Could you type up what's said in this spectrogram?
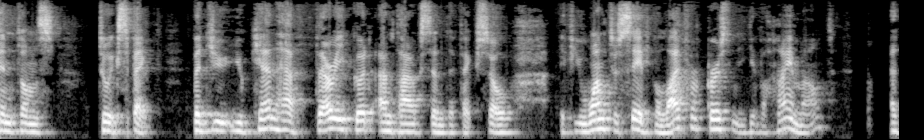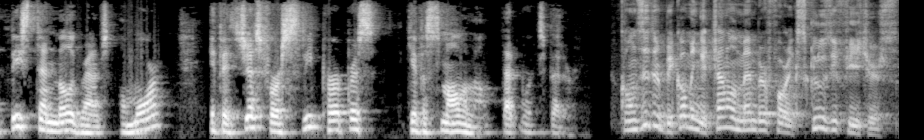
symptoms to expect. But you, you can have very good antioxidant effects. So if you want to save the life of a person, you give a high amount, at least 10 milligrams or more. If it's just for sleep purpose, give a small amount. That works better. Consider becoming a channel member for exclusive features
